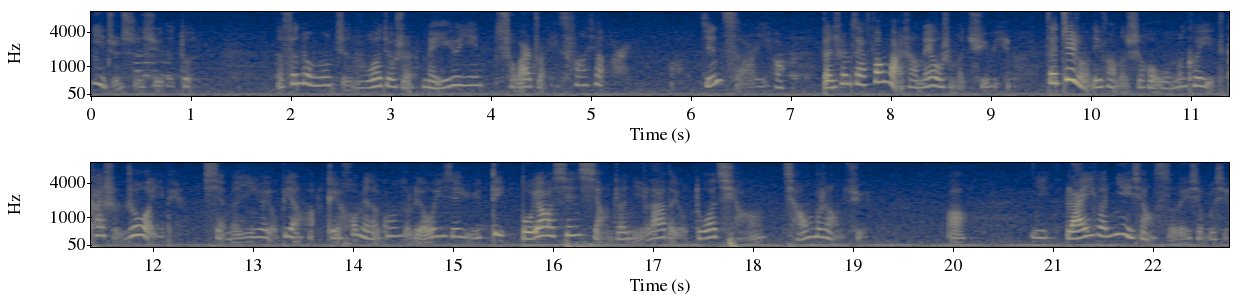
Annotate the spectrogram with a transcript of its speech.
一直持续的顿，那分动弓只不过就是每一个音手腕转一次方向而已啊，仅此而已啊，本身在方法上没有什么区别。在这种地方的时候，我们可以开始弱一点，显得音乐有变化，给后面的弓子留一些余地，不要先想着你拉的有多强，强不上去啊，你来一个逆向思维行不行？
